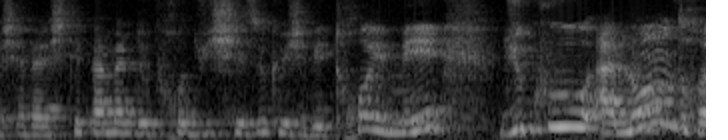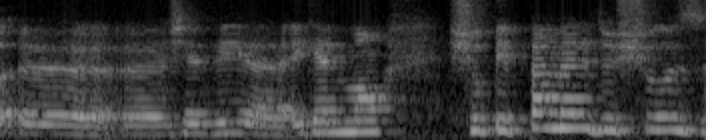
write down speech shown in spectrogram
j'avais acheté pas mal de produits chez eux que j'avais trop aimé. Du coup à Londres j'avais également chopé pas mal de choses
